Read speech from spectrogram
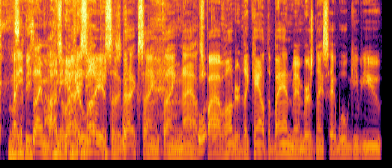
Maybe. same I was money. about to say it's the exact same thing now. It's Well- five hundred. They count the band members and they say we'll give you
